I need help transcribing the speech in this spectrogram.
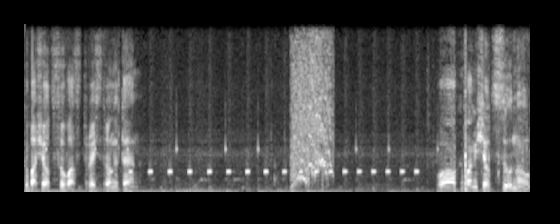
chyba się odsuwa z której strony ten. O, chyba mi się odsunął.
